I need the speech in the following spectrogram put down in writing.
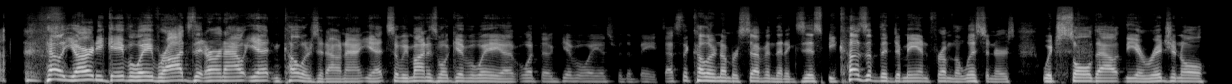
hell. You already gave away rods that aren't out yet and colors that aren't out yet. So we might as well give away uh, what the giveaway is for the baits. That's the color number seven that exists because of the demand from the listeners, which sold out the original.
